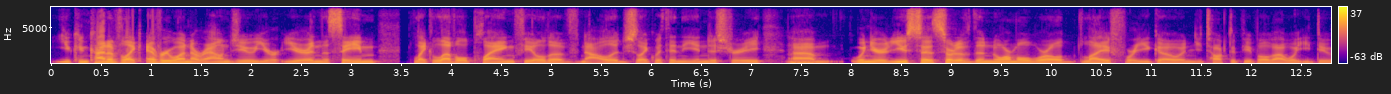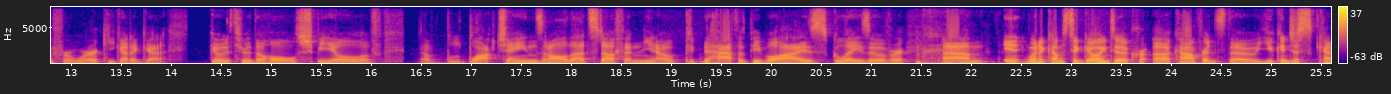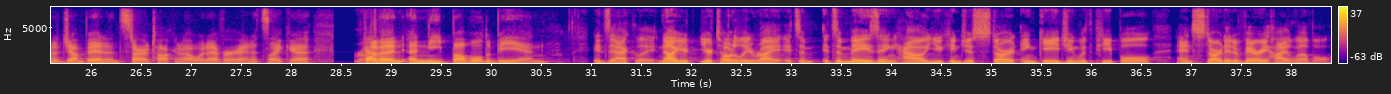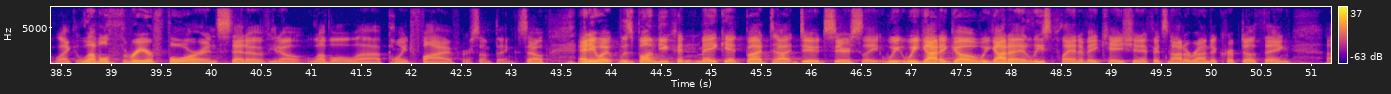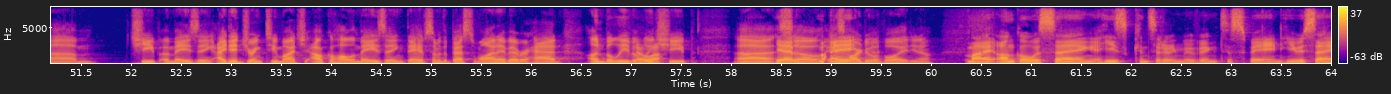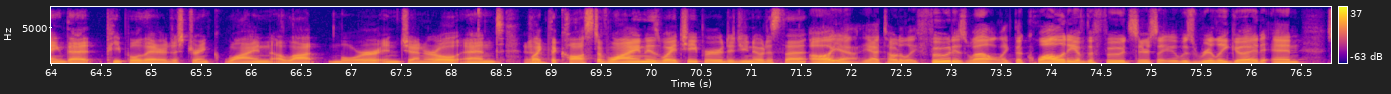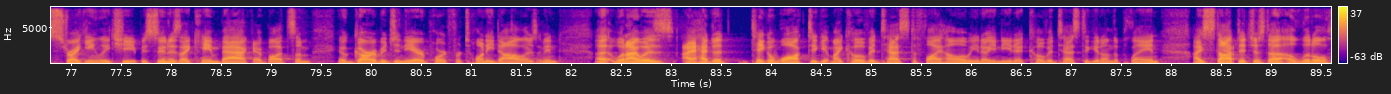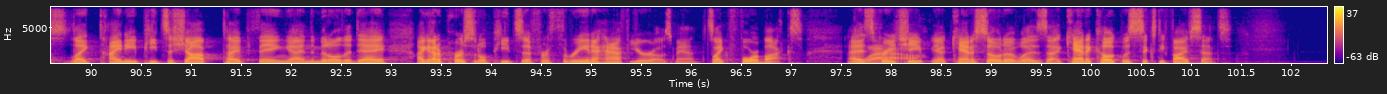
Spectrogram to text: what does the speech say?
you can kind of like everyone around you. You're you're in the same like level playing field of knowledge like within the industry mm-hmm. um, when you're used to sort of the normal world life where you go and you talk to people about what you do for work you gotta go, go through the whole spiel of, of blockchains and all that stuff and you know p- half of people eyes glaze over um, it, when it comes to going to a, a, conference though you can just kind of jump in and start talking about whatever and it's like a right. kind of a, a neat bubble to be in Exactly. No, you're you're totally right. It's a, it's amazing how you can just start engaging with people and start at a very high level, like level three or four instead of you know level uh, 0.5 or something. So anyway, was bummed you couldn't make it, but uh, dude, seriously, we we got to go. We got to at least plan a vacation if it's not around a crypto thing. Um, cheap, amazing. I did drink too much, alcohol, amazing. They have some of the best wine I've ever had, unbelievably Oh, wow. cheap. Uh, Yeah, so my- it's hard to avoid, you know. My uncle was saying he's considering moving to Spain. He was saying that people there just drink wine a lot more in general, and like the cost of wine is way cheaper. Did you notice that? Oh yeah, yeah, totally. Food as well. Like the quality of the food, seriously, it was really good and strikingly cheap. As soon as I came back, I bought some you know, garbage in the airport for twenty dollars. I mean, uh, when I was, I had to take a walk to get my COVID test to fly home. You know, you need a COVID test to get on the plane. I stopped at just a, a little like tiny pizza shop type thing uh, in the middle of the day. I got a personal pizza for three and a half euros. Man, it's like four bucks. Uh, it's pretty cheap. You know, can of soda was uh, a can of Coke was sixty five cents.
